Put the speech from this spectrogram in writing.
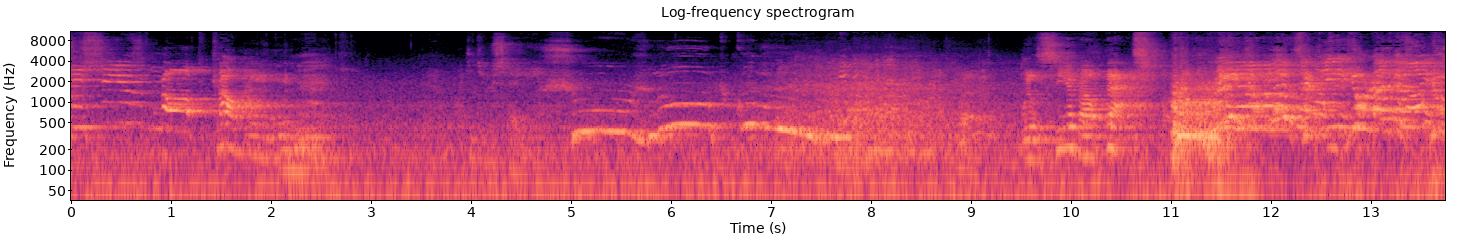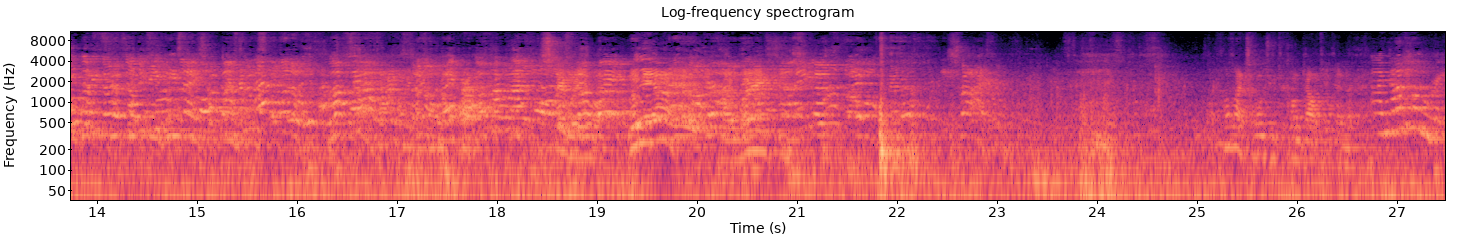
she, she is not coming. What did you say? Well, we'll see about that. Stay where you are. My way. Child. I thought I told you to come down to dinner. I'm not hungry.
